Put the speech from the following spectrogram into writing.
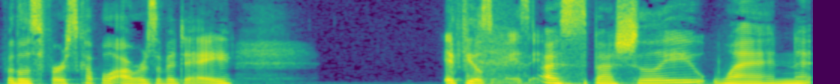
for those first couple hours of a day it feels amazing. Especially when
